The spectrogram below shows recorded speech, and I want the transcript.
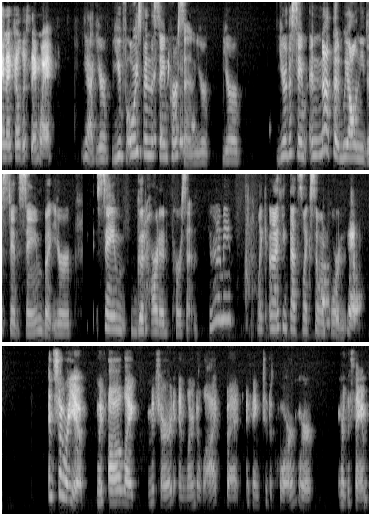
and I feel the same way. yeah you're you've always been the same person you're you're you're the same and not that we all need to stay the same but you're same good-hearted person you know what i mean like and i think that's like so oh, important Yeah. And so are you. We've all like matured and learned a lot, but I think to the core we're we're the same.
